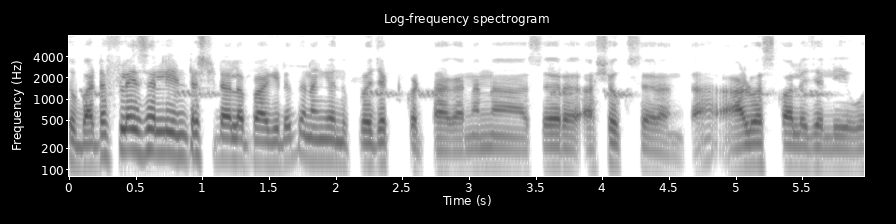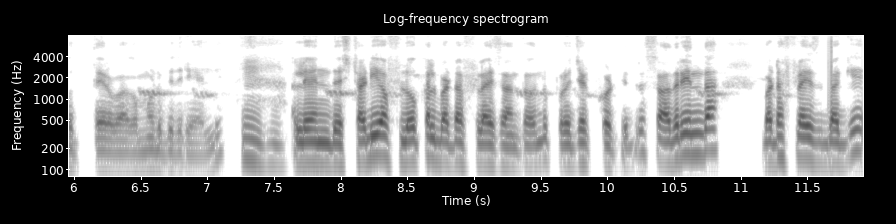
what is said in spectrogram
ಸೊ ಬಟರ್ಫ್ಲೈಸ್ ಅಲ್ಲಿ ಇಂಟ್ರೆಸ್ಟ್ ಡೆವಲಪ್ ಆಗಿರೋದು ನನಗೆ ಒಂದು ಪ್ರಾಜೆಕ್ಟ್ ಕೊಟ್ಟಾಗ ನನ್ನ ಸರ್ ಅಶೋಕ್ ಸರ್ ಅಂತ. ಆಳ್ವಾಸ್ ಕಾಲೇಜಲ್ಲಿ ಓದ್ತಿರುವಾಗ ಮೂಡುಬಿದ್ರಿಯಲ್ಲಿ. ಹ್ಮ್ ಹ್ಮ್. ಅಲ್ಲಿ ಒಂದು ಸ್ಟಡಿ ಆಫ್ ಲೋಕಲ್ ಬಟರ್ಫ್ಲೈಸ್ ಅಂತ ಒಂದು ಪ್ರಾಜೆಕ್ಟ್ ಕೊಟ್ಟಿದ್ರು. ಸೊ ಅದರಿಂದ ಬಟರ್ಫ್ಲೈಸ್ ಬಗ್ಗೆ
